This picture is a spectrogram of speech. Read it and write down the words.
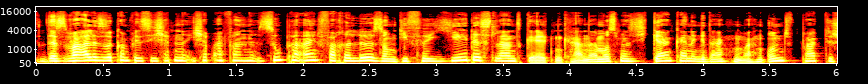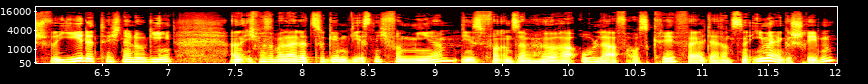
das war alles so kompliziert. Ich habe ne, hab einfach eine super einfache Lösung, die für jedes Land gelten kann. Da muss man sich gar keine Gedanken machen und praktisch für jede Technologie. Und ich muss aber leider zugeben, die ist nicht von mir, die ist von unserem Hörer Olaf aus Krefeld. Der hat uns eine E-Mail geschrieben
